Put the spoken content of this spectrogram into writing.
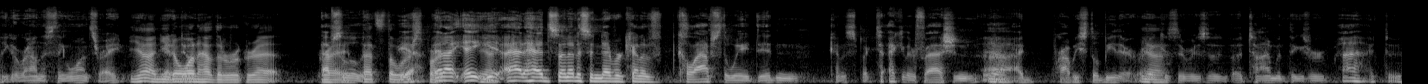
You go around this thing once, right? Yeah, and you gotta don't do want to have the regret. right? Absolutely, That's the worst Yeah. part. And I, I, Yeah. I had had SunEdison never kind of collapsed the way it did in kind of spectacular fashion. Yeah. Uh, I'd probably still be there, right? Because there was a, a time when things were ah, I have to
